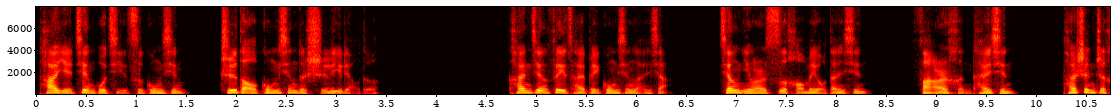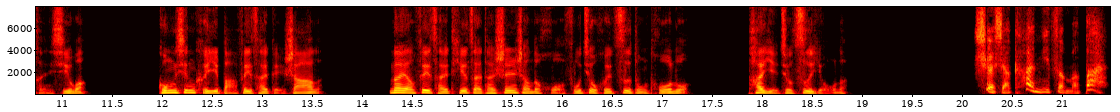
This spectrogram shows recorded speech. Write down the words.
他也见过几次宫兴，知道宫兴的实力了得。看见废材被宫兴拦下，江宁儿丝毫没有担心，反而很开心。他甚至很希望宫兴可以把废材给杀了。那样，废材贴在他身上的火符就会自动脱落，他也就自由了。这下看你怎么办！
